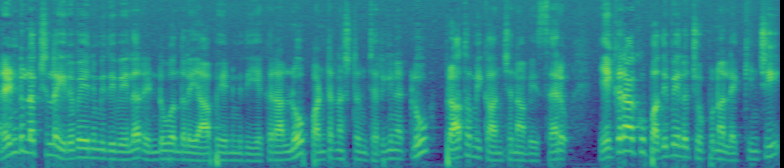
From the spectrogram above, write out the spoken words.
రెండు లక్షల ఇరవై ఎనిమిది వేల రెండు వందల యాభై ఎనిమిది ఎకరాల్లో పంట నష్టం జరిగినట్లు ప్రాథమిక అంచనా వేశారు. ఎకరాకు పదివేల చొప్పున లెక్కించి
